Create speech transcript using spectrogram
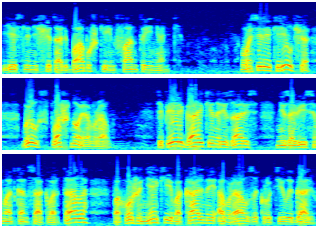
если не считать бабушки, инфанта и няньки. У Василия Кирилловича был сплошной оврал. Теперь гайки нарезались независимо от конца квартала, похоже, некий вокальный оврал закрутил и Галю.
